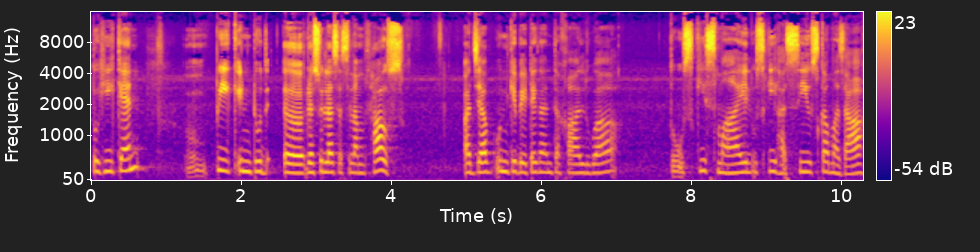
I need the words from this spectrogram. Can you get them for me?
تو ہی کین پیک ان ٹو رسول اللہ علیہ وسلم ہاؤس اور جب ان کے بیٹے کا انتقال ہوا تو اس کی اسمائل اس کی ہنسی، اس کا مذاق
